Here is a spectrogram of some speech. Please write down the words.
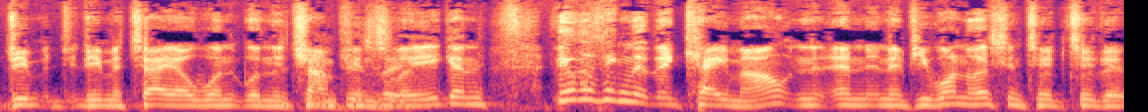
Di, Di Matteo won, won the, Champions Champions, League. League. and the other thing that they came out, and, and, and if you want to listen to, to the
